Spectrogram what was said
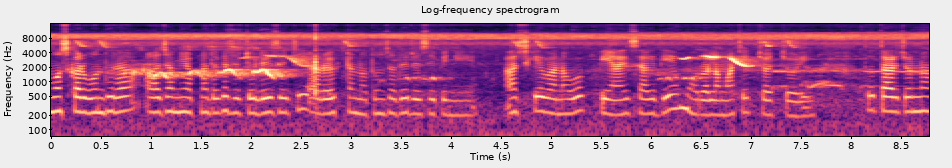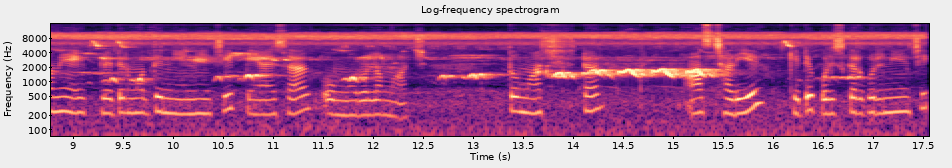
নমস্কার বন্ধুরা, আজ আমি আপনাদের কাছে চলে এসেছি আরও একটা নতুন স্বাদের রেসিপি নিয়ে। আজকে বানাবো পেঁয়াজ শাক দিয়ে মোরলা মাছের চচ্চড়ি। তো তার জন্য আমি এই প্লেটের মধ্যে নিয়ে নিয়েছি পেঁয়াজ শাক ও মোরলা মাছ। তো মাছটার আঁশ ছাড়িয়ে কেটে পরিষ্কার করে নিয়েছি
